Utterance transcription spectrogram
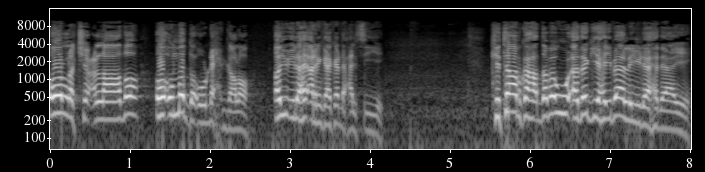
oo la jeclaado oo ummadda uu dhex galo. Ayuu ilaahay arrinkaa ka dhexal siiyey. Kitaabka haddaba wuu adag yahay baa la yidhaahdaaye.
